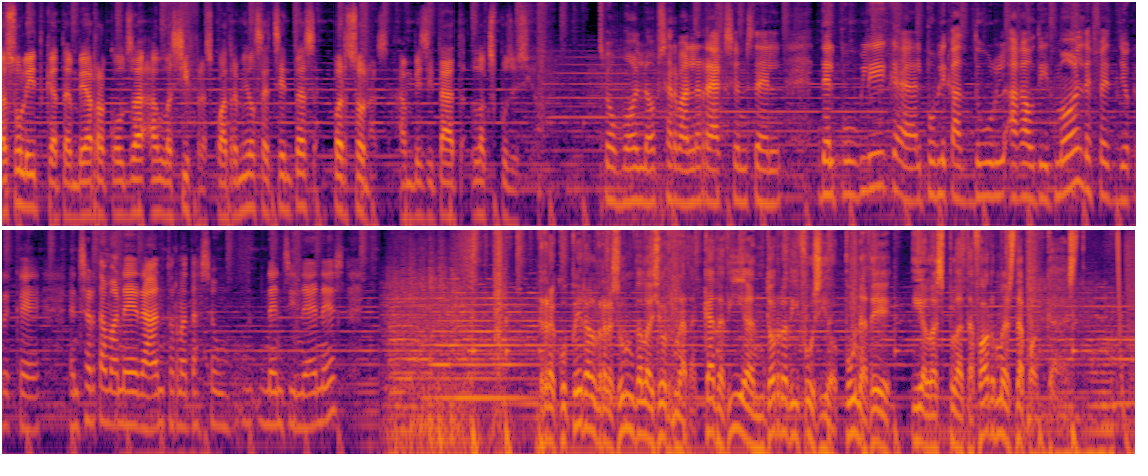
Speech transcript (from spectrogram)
assolit que també es recolza en les xifres. 4.700 persones han visitat l'exposició veu molt no? observant les reaccions del, del públic. El públic adult ha gaudit molt, de fet jo crec que en certa manera han tornat a ser un, nens i nenes. Recupera el resum de la jornada cada dia a AndorraDifusió.d i a les plataformes de podcast.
